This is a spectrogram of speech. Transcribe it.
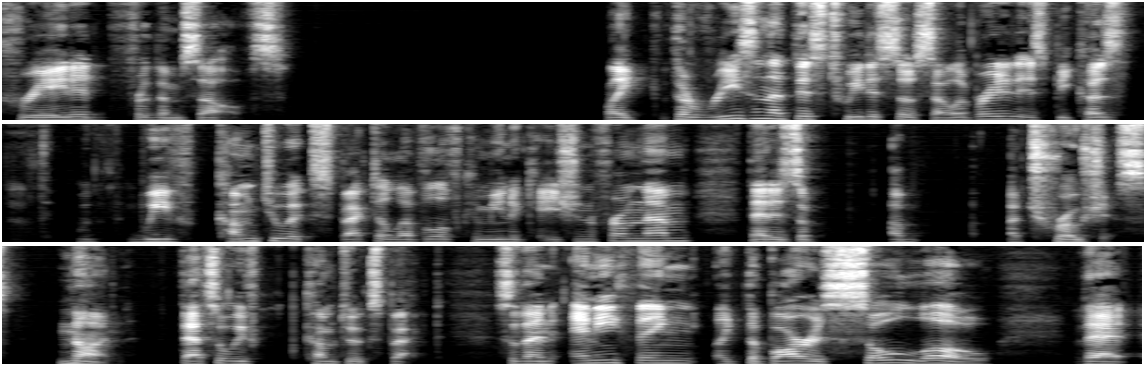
created for themselves. Like the reason that this tweet is so celebrated is because we've come to expect a level of communication from them that is a, a atrocious. None. That's what we've come to expect. So then anything like the bar is so low that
